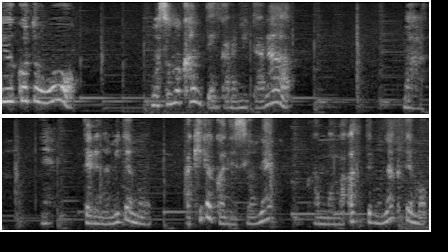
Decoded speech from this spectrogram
いうことを、まあ、その観点から見たらまあね誰が見ても明らかですよね。カンマがあってもなくても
